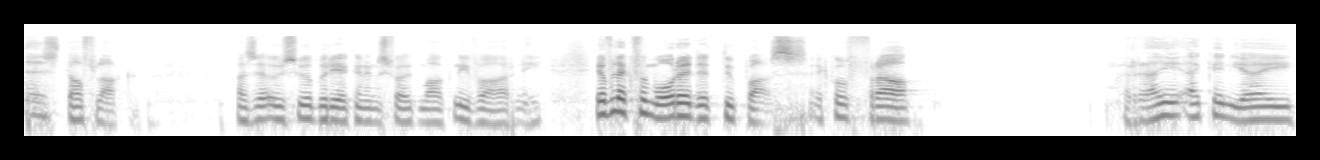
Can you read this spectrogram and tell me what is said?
Dis daflak. As 'n ou so berekeningsfout maak nie waar nie. Nou wil ek vanmôre dit toepas. Ek wil vra ry ek en jy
